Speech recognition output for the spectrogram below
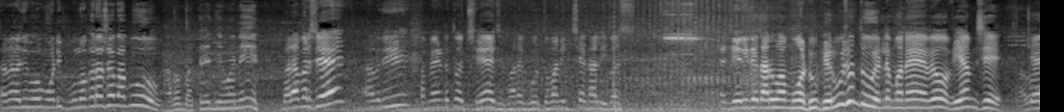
તમે બધી બહુ મોટી ભૂલો કરો છો બાપુ. હવે બતાવી દેવાની. બરાબર છે? આ બધી કમેન્ટ તો છે જ. મારે ગોતવાની જ છે ખાલી બસ. જે રીતે તારું આ મોઢું ફેરવું છું ને તું એટલે મને એવો વ્યમ છે. કે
